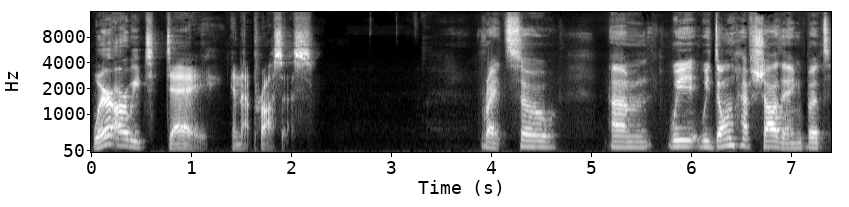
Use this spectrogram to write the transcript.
Where are we today in that process? Right. So um, we we don't have sharding, but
